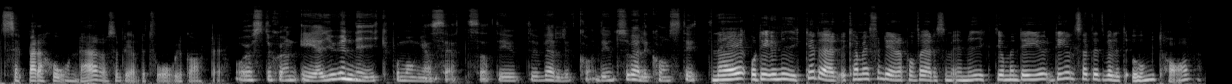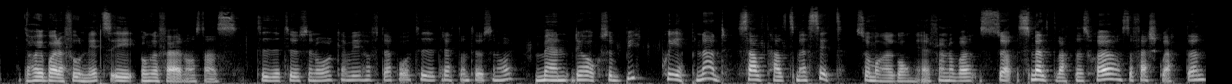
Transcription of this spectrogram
separation där och så blev det två olika arter. Och Östersjön är ju unik på många sätt så att det är ju inte, väldigt, det är inte så väldigt konstigt. Nej, och det unika där kan man fundera på vad är det som är unikt? Jo, men det är ju dels att det är ett väldigt ungt hav. Det har ju bara funnits i ungefär någonstans 10 000 år kan vi höfta på, 10-13 000 år. Men det har också bytt skepnad salthaltsmässigt så många gånger. Från att vara smältvattensjö, alltså färskvatten,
